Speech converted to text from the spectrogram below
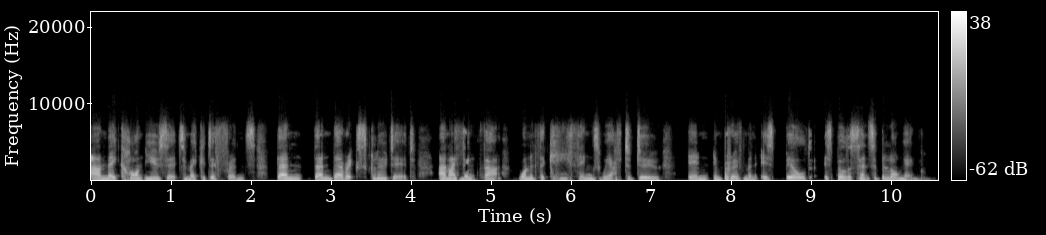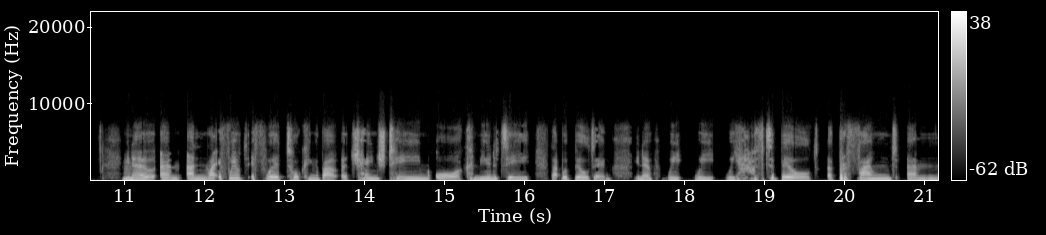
and they can't use it to make a difference then then they're excluded and i mm. think that one of the key things we have to do in improvement is build is build a sense of belonging you mm. know um, and like if we if we're talking about a change team or a community that we're building you know we we we have to build a profound um,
